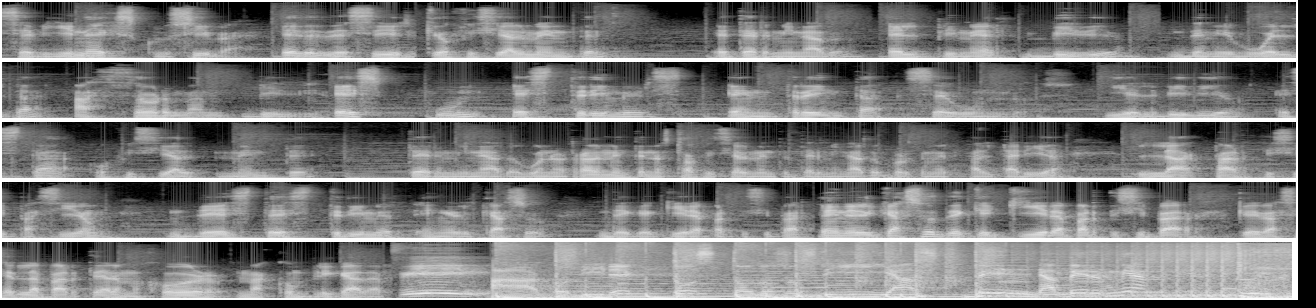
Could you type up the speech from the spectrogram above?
se viene exclusiva. He de decir que oficialmente he terminado el primer vídeo de mi vuelta a Thorman Video. Es un streamers en 30 segundos y el vídeo está oficialmente terminado. Bueno, realmente no está oficialmente terminado porque me faltaría la participación de este streamer en el caso de que quiera participar. En el caso de que quiera participar, que va a ser la parte a lo mejor más complicada. Fin. Hago directos todos los días. Ven a verme a Twitch.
